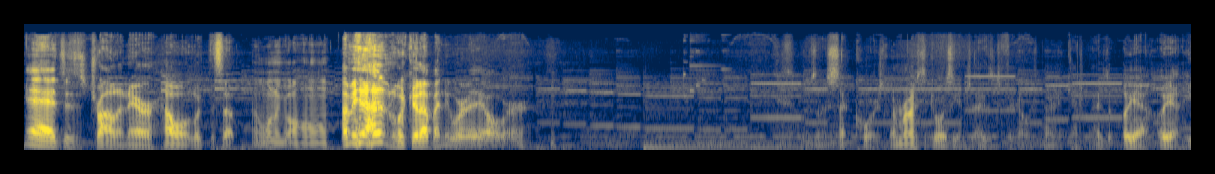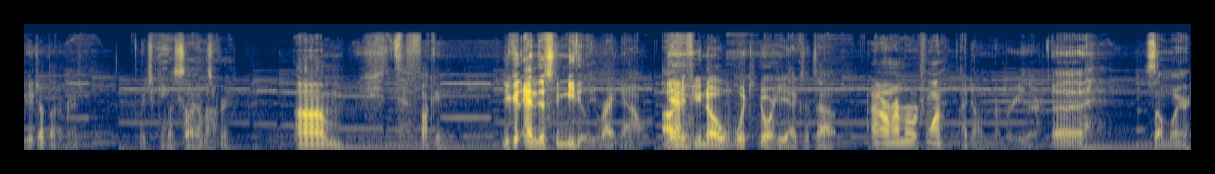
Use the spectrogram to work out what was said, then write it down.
Yeah, it's just trial and error. I won't look this up. I want to go home. I mean, I didn't look it up. I knew where they all were. It was a set course. Memorize the doors against exit to figure out which pattern to catch. Exit. Oh yeah, oh yeah. You can jump down the range. Which game? Left side of the screen. Um, fucking. You can end this immediately right now uh, Yeah. if you know which door he exits out. I don't remember which one. I don't remember either. Uh, somewhere.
